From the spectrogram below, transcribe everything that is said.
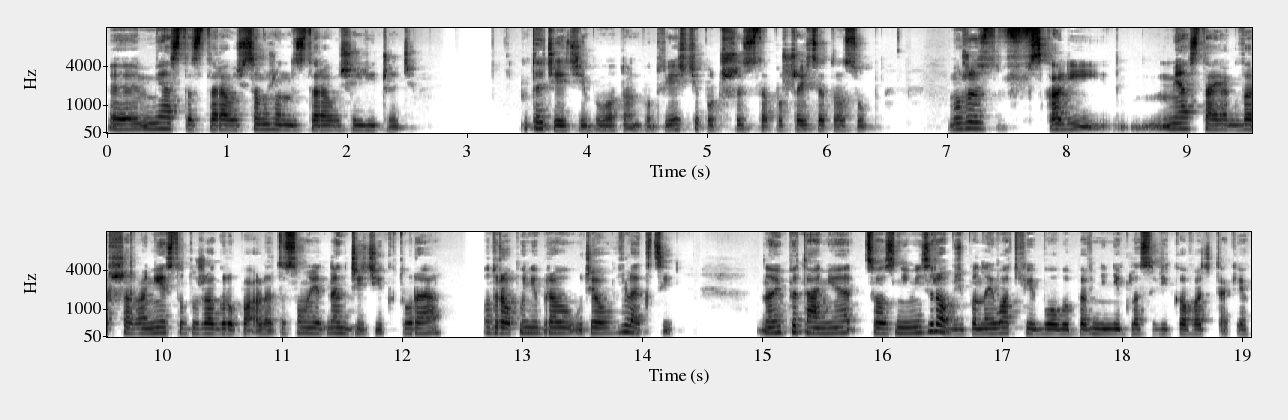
E, miasta starały się, samorządy starały się liczyć te dzieci było tam po 200, po 300, po 600 osób. Może w skali miasta jak Warszawa nie jest to duża grupa, ale to są jednak dzieci, które od roku nie brały udziału w lekcji. No i pytanie, co z nimi zrobić, bo najłatwiej byłoby pewnie nie klasyfikować tak jak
